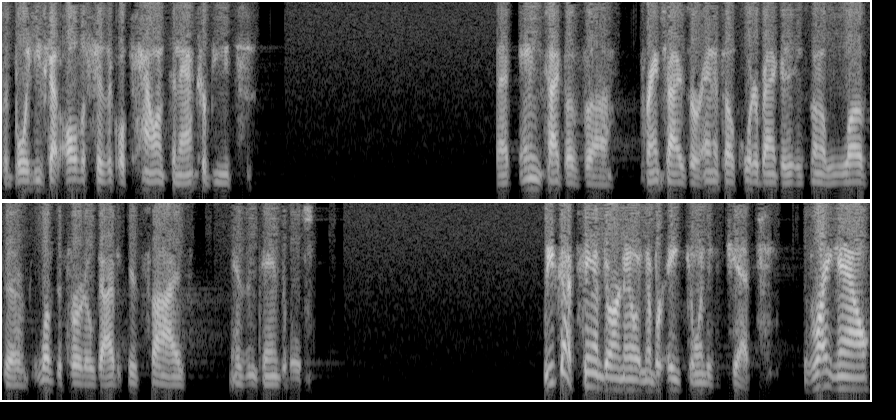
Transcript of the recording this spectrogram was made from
But boy, he's got all the physical talents and attributes that any type of uh, franchise or NFL quarterback is going to love to love to throw to a guy with his size his intangibles. We've got Sam Darnold at number eight going to the Jets. Right now,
